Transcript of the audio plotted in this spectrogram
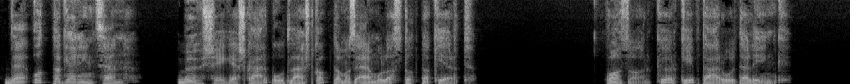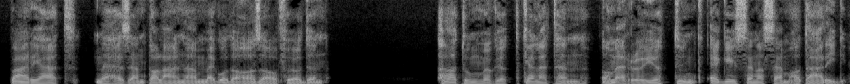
De ott a gerincen bőséges kárpótlást kaptam az elmulasztottakért. Pazar körkép tárult elénk. Párját nehezen találnám meg odahaza a földön. Hátunk mögött keleten, amerről jöttünk, egészen a szemhatárig,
